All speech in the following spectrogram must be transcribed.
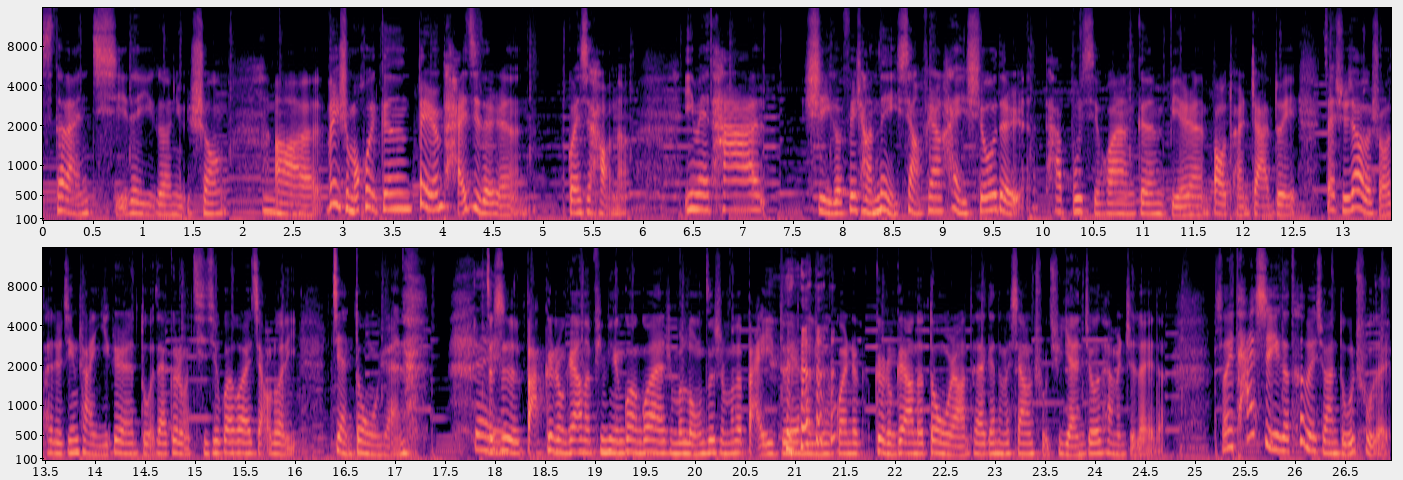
斯特兰奇的一个女生，啊，为什么会跟被人排挤的人关系好呢？因为他是一个非常内向、非常害羞的人，他不喜欢跟别人抱团扎堆。在学校的时候，他就经常一个人躲在各种奇奇怪怪的角落里建动物园。就是把各种各样的瓶瓶罐罐、什么笼子什么的摆一堆，然后里面关着各种各样的动物，然后他在跟他们相处，去研究他们之类的。所以他是一个特别喜欢独处的人。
